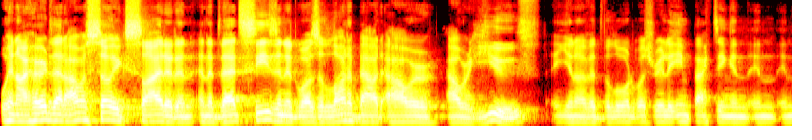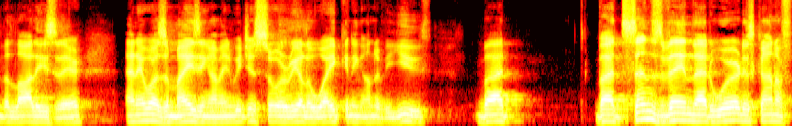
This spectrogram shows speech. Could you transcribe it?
when I heard that, I was so excited. And, and at that season, it was a lot about our, our youth, you know, that the Lord was really impacting in, in, in the lollies there. And it was amazing. I mean, we just saw a real awakening under the youth. But, but since then, that word is kind of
